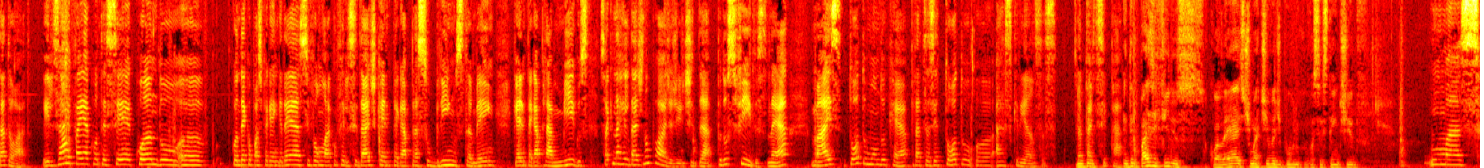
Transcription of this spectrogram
adoram. Eles, ah, vai acontecer quando, uh, quando é que eu posso pegar ingresso? E vão lá com felicidade, querem pegar para sobrinhos também, querem pegar para amigos. Só que na realidade não pode, a gente dá para os filhos, né? Mas todo mundo quer para trazer todas uh, as crianças para participar. Entre pais e filhos, qual é a estimativa de público que vocês têm tido? Umas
